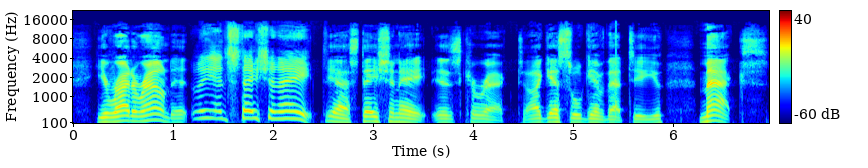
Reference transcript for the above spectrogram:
you're right around it. It's station eight. Yeah, station eight is correct. I guess we'll give that to you. Max,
